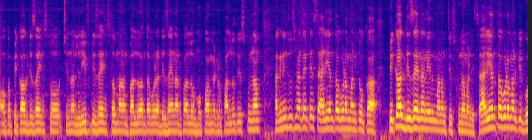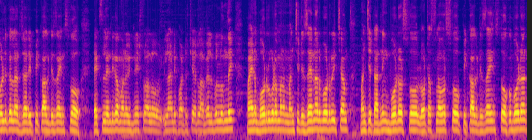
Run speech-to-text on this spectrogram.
ఒక పికాక్ డిజైన్స్తో చిన్న లీఫ్ డిజైన్స్తో మనం పళ్ళు అంతా కూడా డిజైనర్ పళ్ళు ముప్పై మీటర్ పళ్ళు తీసుకున్నాం. అక్కడ నుంచి చూసినట్లయితే శారీ అంతా కూడా మనకి ఒక పికాక్ డిజైన్ అనేది మనం తీసుకున్నామండి. శారీ అంతా కూడా మనకి గోల్డ్ కలర్ జరీ పికాక్ డిజైన్స్తో ఎక్సలెంట్గా మనం విఘ్నేశ్వరాలో ఇలాంటి పట్టు చీరలు అవైలబుల్ ఉంది. పైన బోర్డర్ కూడా మనం మంచి డిజైనర్ బోర్డర్ ఇచ్చాం. మంచి టర్నింగ్ బోర్డర్స్తో లోటస్ ఫ్లవర్స్తో పికాక్ డిజైన్స్తో ఒక బోర్డర్.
